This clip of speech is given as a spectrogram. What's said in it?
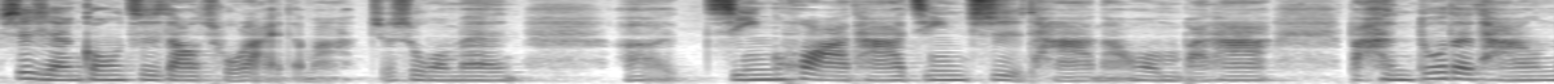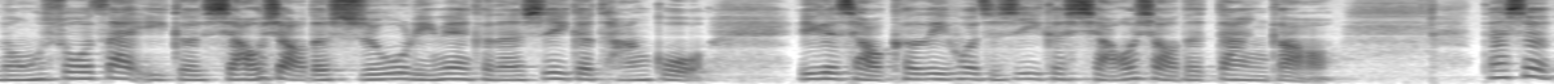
是人工制造出来的嘛？就是我们呃精化它、精致它，然后我们把它把很多的糖浓缩在一个小小的食物里面，可能是一个糖果、一个巧克力，或者是一个小小的蛋糕。但是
